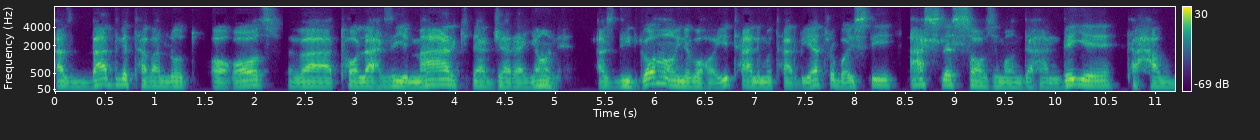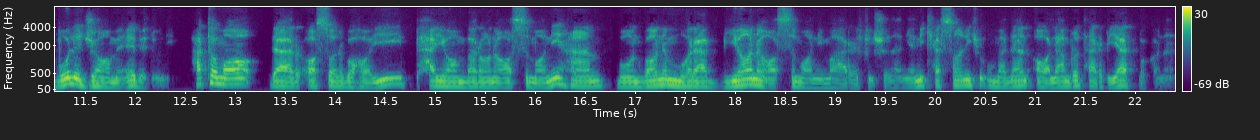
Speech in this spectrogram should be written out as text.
از بد و تولد آغاز و تا لحظه مرگ در جریانه. از دیدگاه آین بهایی تعلیم و تربیت رو بایستی اصل سازمان دهنده تحول جامعه بدونیم. حتی ما در آثار بهایی پیامبران آسمانی هم به عنوان مربیان آسمانی معرفی شدن. یعنی کسانی که اومدن عالم رو تربیت بکنن.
